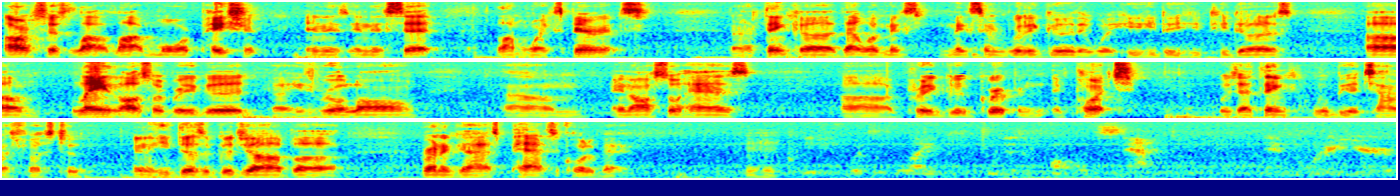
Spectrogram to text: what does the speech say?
Armstead's a lot lot more patient in his in his set, a lot more experience, and I think uh, that what makes makes him really good at what he he he, does. Um, Lane's also pretty good. Uh, he's real long, um, and also has uh, pretty good grip and, and punch, which I think will be a challenge for us too. And he does a good job uh, running guys past the quarterback. What's it like when there's a fumble snapped? And what are your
